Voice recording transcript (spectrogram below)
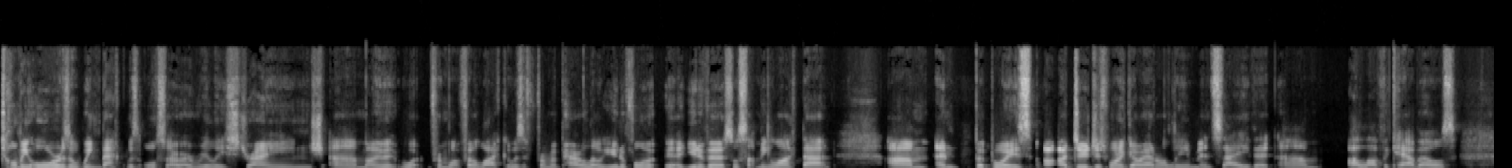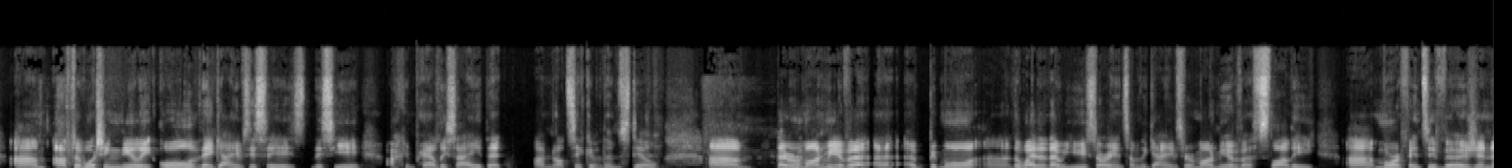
Tommy Oar as a wingback was also a really strange uh, moment. What from what felt like it was from a parallel uniform uh, universe or something like that. Um, and but boys, I, I, do just want to go out on a limb and say that um, I love the Cowbells. Um, after watching nearly all of their games this year, this year, I can proudly say that I'm not sick of them still. Um, they remind me of a, a, a bit more uh, the way that they were used. Sorry, in some of the games, they remind me of a slightly uh, more offensive version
